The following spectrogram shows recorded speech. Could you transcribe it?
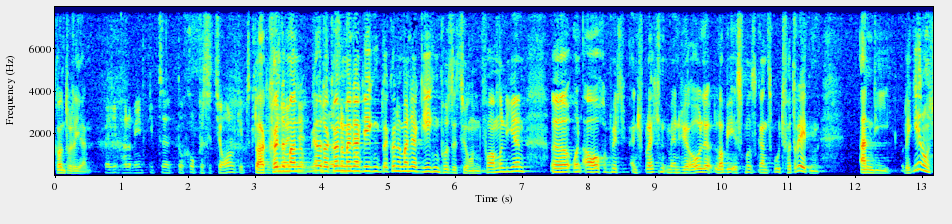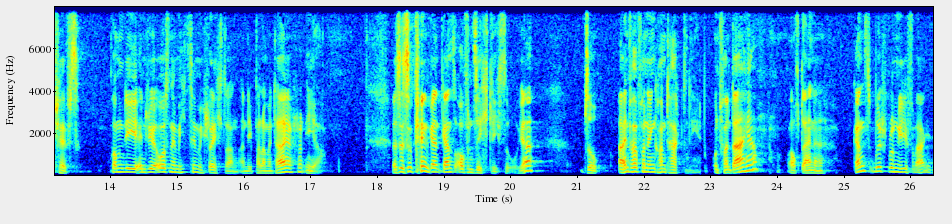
kontrollieren. Weil im Parlament gibt es ja durch Opposition gibt's da könnte man, Leute, ja, da könnte man ja gegen, da könnte man ja Gegenpositionen formulieren äh, und auch mit entsprechendem NGO-Lobbyismus ganz gut vertreten. An die Regierungschefs kommen die NGOs nämlich ziemlich schlecht dran, an die Parlamentarier schon eher. Das ist ganz offensichtlich so, ja? So, einfach von den Kontakten her. Und von daher, auf deine ganz ursprüngliche Frage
